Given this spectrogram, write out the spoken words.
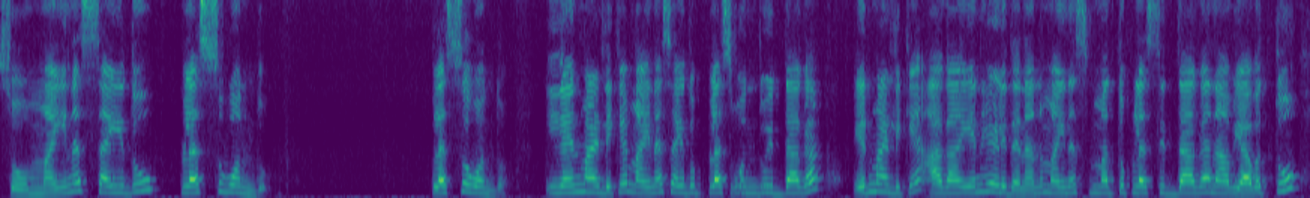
ಸೊ ಮೈನಸ್ ಐದು ಪ್ಲಸ್ ಒಂದು. ಪ್ಲಸ್ ಒಂದು. ಈಗ ಏನ್ ಮಾಡ್ಲಿಕ್ಕೆ? ಮೈನಸ್ ಐದು ಪ್ಲಸ್ ಒಂದು ಇದ್ದಾಗ ಏನ್ ಮಾಡ್ಲಿಕ್ಕೆ? ಆಗ ಏನ್ ಹೇಳಿದೆ ನಾನು? ಮೈನಸ್ ಮತ್ತು ಪ್ಲಸ್ ಇದ್ದಾಗ ನಾವು ಯಾವತ್ತು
